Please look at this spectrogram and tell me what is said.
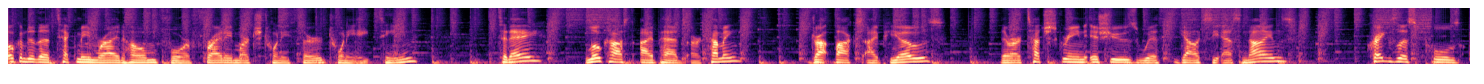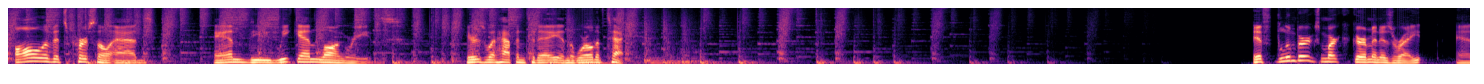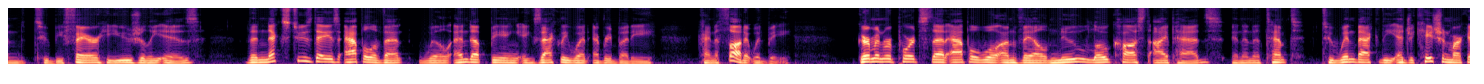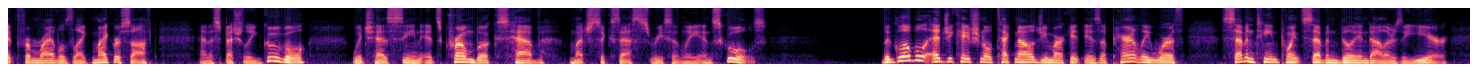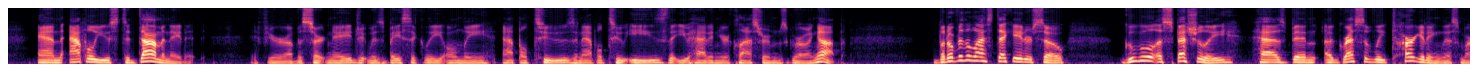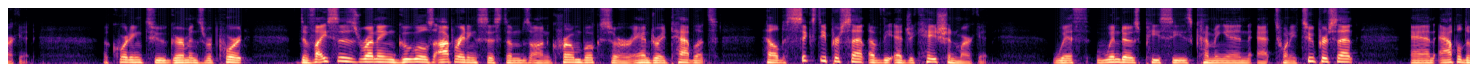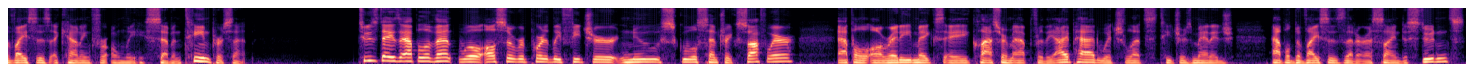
Welcome to the Techmeme Ride Home for Friday, March 23rd, 2018. Today, low cost iPads are coming, Dropbox IPOs, there are touchscreen issues with Galaxy S9s, Craigslist pulls all of its personal ads, and the weekend long reads. Here's what happened today in the world of tech. If Bloomberg's Mark Gurman is right, and to be fair, he usually is, the next Tuesday's Apple event will end up being exactly what everybody kind of thought it would be. Gurman reports that Apple will unveil new low cost iPads in an attempt to win back the education market from rivals like Microsoft and especially Google, which has seen its Chromebooks have much success recently in schools. The global educational technology market is apparently worth $17.7 billion a year and Apple used to dominate it. If you're of a certain age, it was basically only Apple IIs and Apple IIes that you had in your classrooms growing up. But over the last decade or so, Google especially has been aggressively targeting this market. According to Gurman's report, devices running Google's operating systems on Chromebooks or Android tablets held 60% of the education market, with Windows PCs coming in at 22% and Apple devices accounting for only 17%. Tuesday's Apple event will also reportedly feature new school centric software. Apple already makes a classroom app for the iPad, which lets teachers manage Apple devices that are assigned to students.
